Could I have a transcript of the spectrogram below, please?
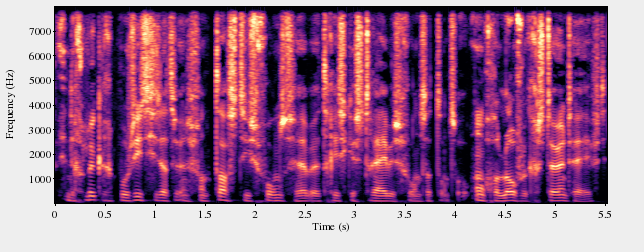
in de gelukkige positie dat we een fantastisch fonds hebben. Het Giske Strijbesfonds dat ons ongelooflijk gesteund heeft.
